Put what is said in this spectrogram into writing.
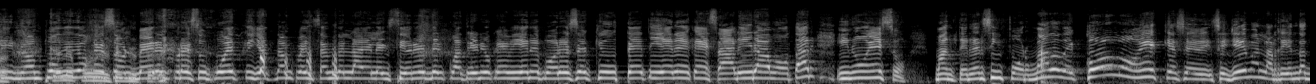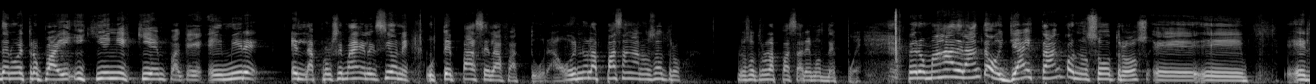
Ay, no han ¿Qué le podido resolver el presupuesto y ya están pensando en las elecciones del cuatrienio que viene. Por eso es que usted tiene que salir a votar y no eso, mantenerse informado de cómo es que se, se llevan las riendas de nuestro país y quién es quién para que, eh, mire, en las próximas elecciones usted pase la factura. Hoy no las pasan a nosotros. Nosotros las pasaremos después. Pero más adelante, hoy ya están con nosotros eh, eh,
